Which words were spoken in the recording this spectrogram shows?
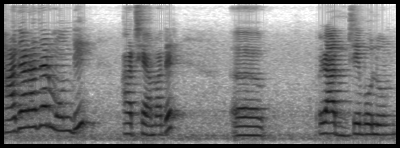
হাজার হাজার মন্দির আছে আমাদের রাজ্যে বলুন,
